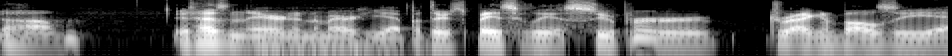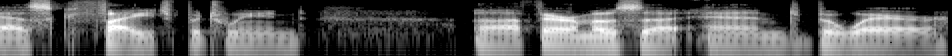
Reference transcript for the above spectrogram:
Um, it hasn't aired in America yet, but there's basically a super Dragon Ball Z esque fight between uh, Pheromosa and Bewear,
